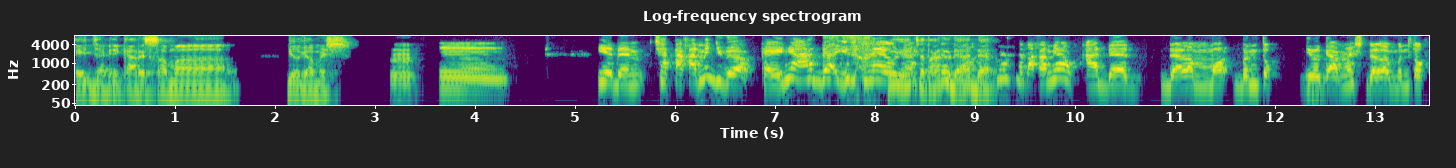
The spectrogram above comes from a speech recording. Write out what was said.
Ejak Ikaris sama Gilgamesh. Hmm. hmm. Iya dan cetakannya juga kayaknya ada gitu kayak udah Iya, cetakannya udah ada. cetakannya ada dalam bentuk Gilgamesh dalam bentuk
